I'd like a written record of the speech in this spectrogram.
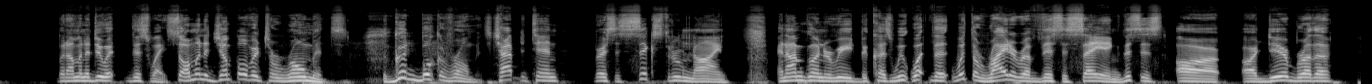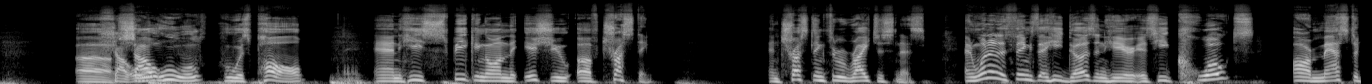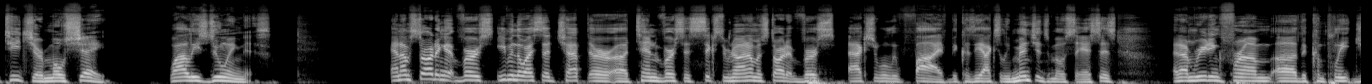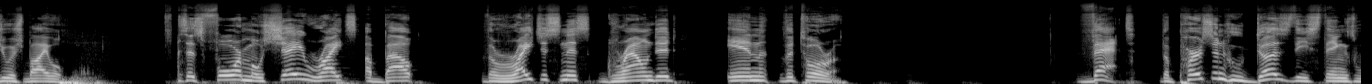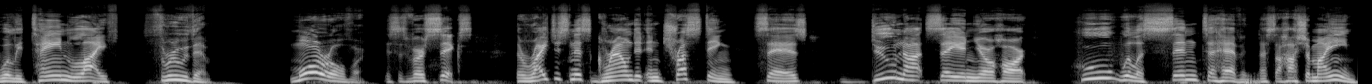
but I'm going to do it this way. So I'm going to jump over to Romans, the good book of Romans, chapter 10, verses 6 through 9. And I'm going to read because we what the what the writer of this is saying, this is our our dear brother uh Shaul. Shaul, who is Paul, and he's speaking on the issue of trusting and trusting through righteousness. And one of the things that he does in here is he quotes our master teacher, Moshe, while he's doing this. And I'm starting at verse, even though I said chapter uh, 10, verses 6 through 9, I'm going to start at verse actually 5 because he actually mentions Moshe. It says, and I'm reading from uh, the complete Jewish Bible. It says, For Moshe writes about the righteousness grounded in the Torah. That the person who does these things will attain life through them. Moreover, this is verse 6 the righteousness grounded in trusting says, Do not say in your heart, Who will ascend to heaven? That's the Hashemayim.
